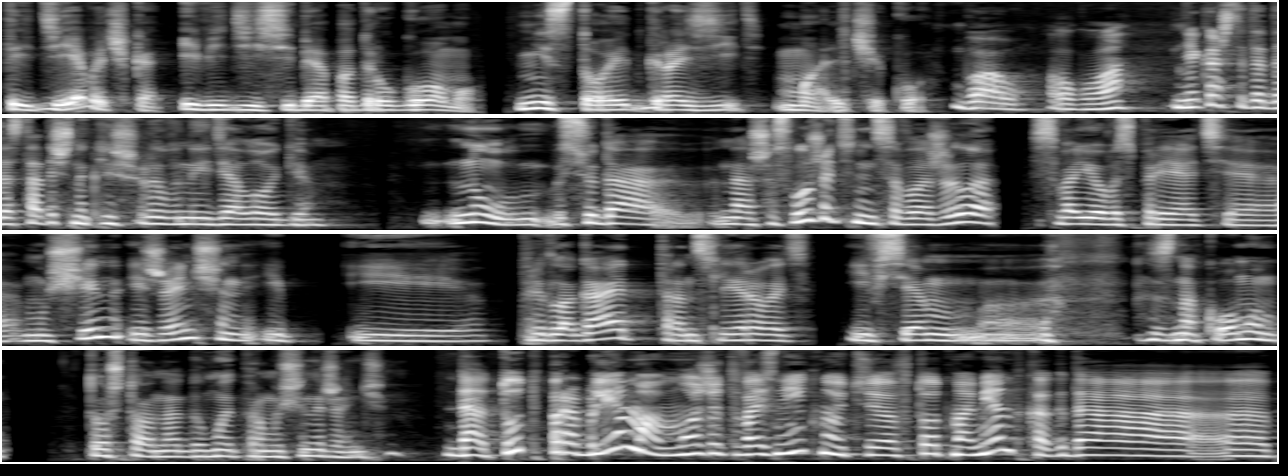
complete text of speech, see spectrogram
Ты девочка и веди себя по-другому. Не стоит грозить мальчику. Вау. Ого. Мне кажется, это достаточно клишированные диалоги. Ну, сюда наша слушательница вложила свое восприятие мужчин и женщин и, и предлагает транслировать и всем э, знакомым то, что она думает про мужчин и женщин. Да, тут проблема может возникнуть э, в тот момент, когда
